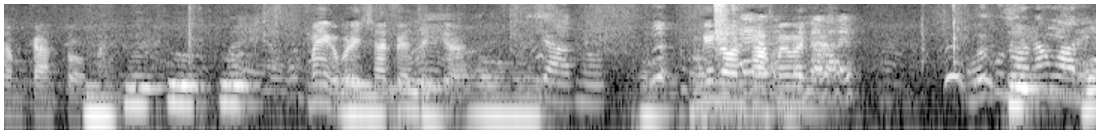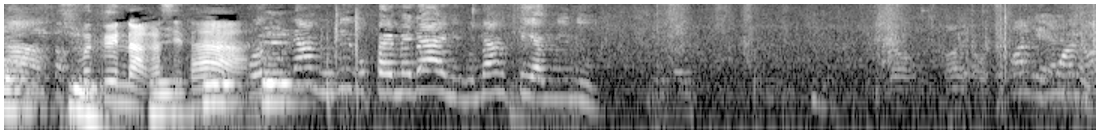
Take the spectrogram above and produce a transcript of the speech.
ทำการต่อปุ๊บปุ๊บปุ๊บปุ๊บไม่กับบริษัทแบตเตอรี่อะหยาดเนาะไม่นอนพักไหมวันเนี้ยโอ้ยกูนอนทั้งวันนะเมื่อคืนหนักอะสิท่าโอ้ยกูนั่งอยู่นี่กูไปไม่ได้นี่กูนั่งเตียงนี่นี่ก้อนเหรียญอ๋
